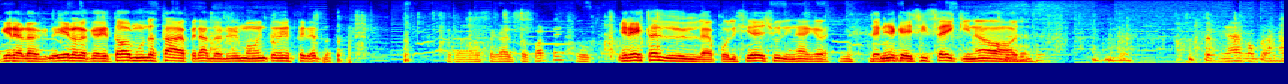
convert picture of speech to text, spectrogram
que Era lo, era lo que todo el mundo estaba esperando en el momento de esperando. Pero vamos a sacar el soporte. Uh, Mira, ahí está el- la publicidad de Julie, nada que ver. Tenía que decir Seiki, no. Terminaba comprando.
